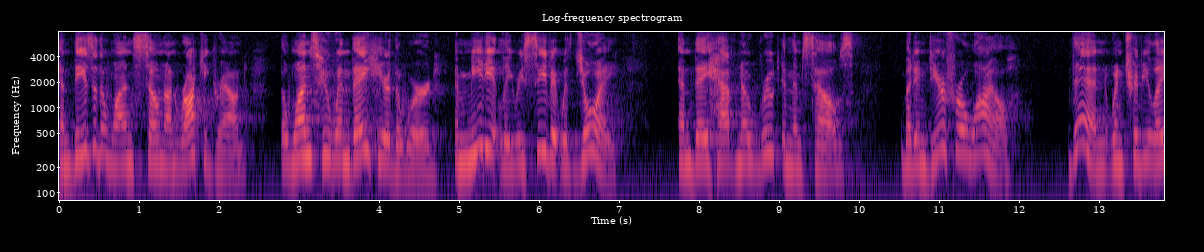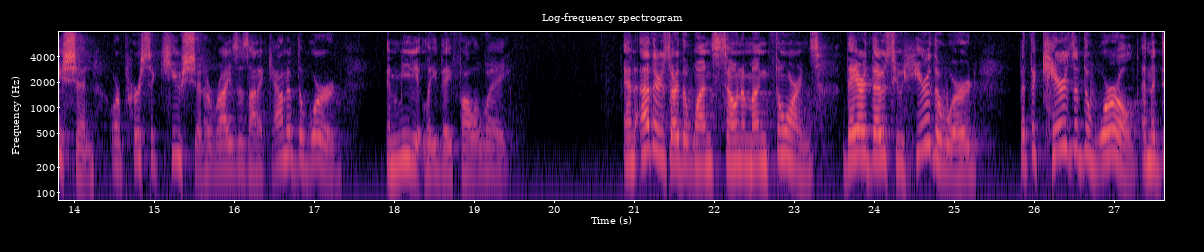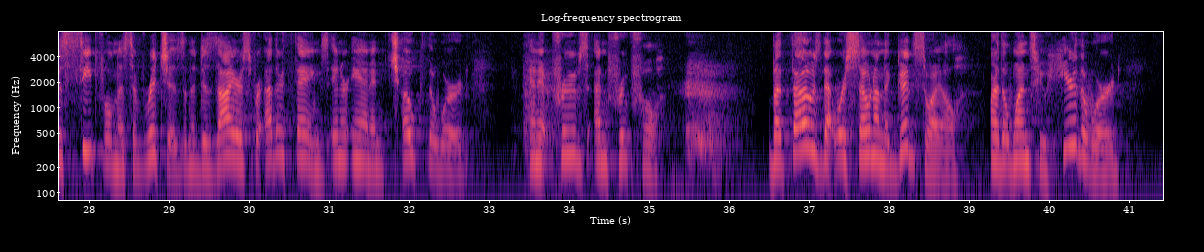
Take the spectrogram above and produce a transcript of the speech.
And these are the ones sown on rocky ground, the ones who, when they hear the word, immediately receive it with joy. And they have no root in themselves, but endure for a while. Then, when tribulation or persecution arises on account of the word, immediately they fall away. And others are the ones sown among thorns. They are those who hear the word, but the cares of the world and the deceitfulness of riches and the desires for other things enter in and choke the word, and it proves unfruitful. But those that were sown on the good soil are the ones who hear the word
